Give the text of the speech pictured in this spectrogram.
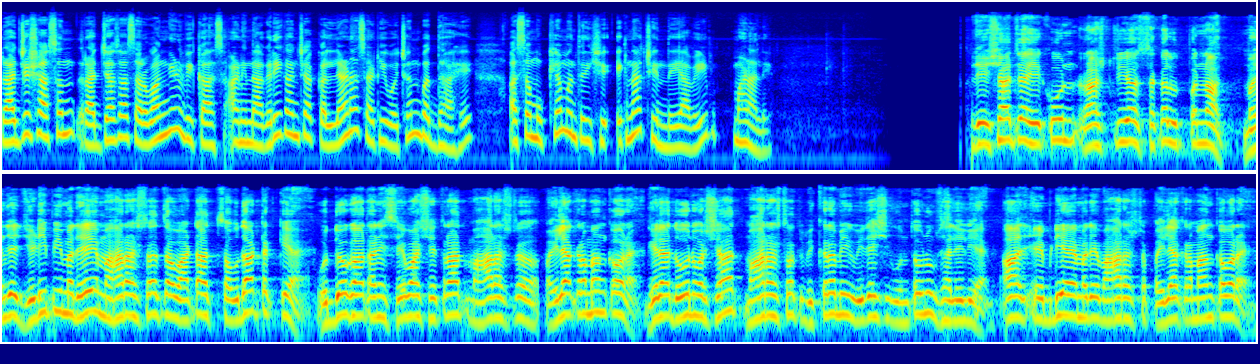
राज्य शासन राज्याचा सर्वांगीण विकास आणि नागरिकांच्या कल्याणासाठी वचनबद्ध आहे असं मुख्यमंत्री एकनाथ शिंदे यावेळी म्हणाले. देशाच्या एकूण राष्ट्रीय सकल उत्पन्नात म्हणजे जी डी मध्ये महाराष्ट्राचा वाटा चौदा टक्के आहे. उद्योगात आणि सेवा क्षेत्रात महाराष्ट्र पहिल्या क्रमांकावर आहे. गेल्या दोन वर्षात महाराष्ट्रात विक्रमी विदेशी गुंतवणूक झालेली आहे. आज एफडीआयमध्ये महाराष्ट्र पहिल्या क्रमांकावर आहे.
